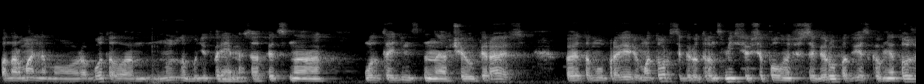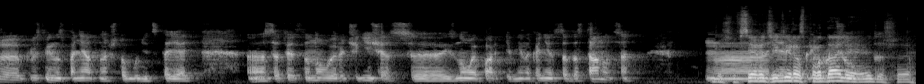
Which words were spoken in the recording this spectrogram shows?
по-нормальному работало, нужно будет время. Соответственно, вот это единственное, в что я упираюсь. Поэтому проверю мотор, соберу трансмиссию, все полностью соберу. Подвеска у меня тоже плюс-минус понятно, что будет стоять. Э, Соответственно, новые рычаги сейчас э, из новой партии мне наконец-то достанутся. Слушай, Э, все я рычаги их распродали, прикручу. видишь,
